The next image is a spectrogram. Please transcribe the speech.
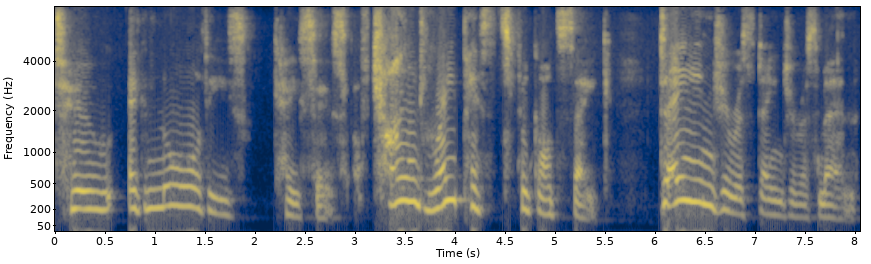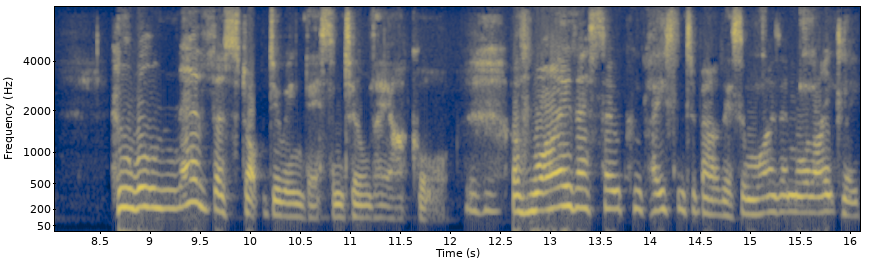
to ignore these cases of child rapists, for God's sake, dangerous, dangerous men who will never stop doing this until they are caught, mm-hmm. of why they're so complacent about this and why they're more likely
